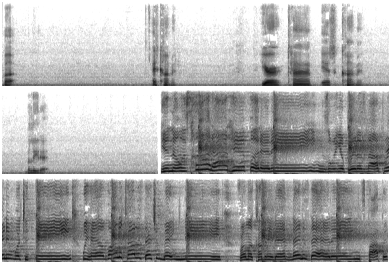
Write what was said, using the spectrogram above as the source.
But it's coming. Your time is coming. Believe that. You know it's hard out here for the things when your printer's not printing what you think. We have all the colors that you may need from a company that name is Dat Inkz Poppin.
